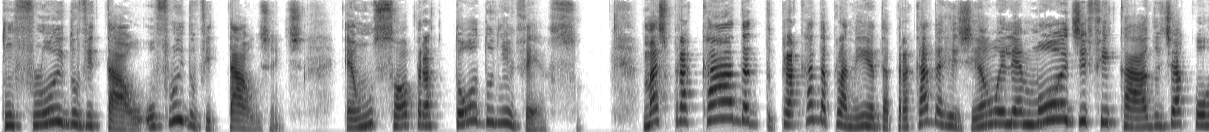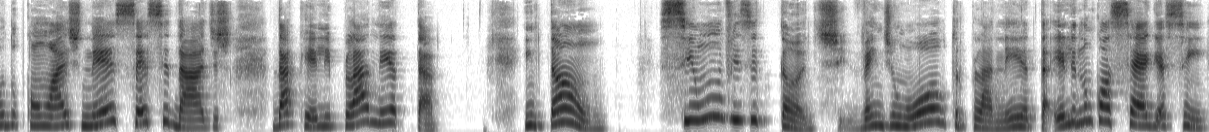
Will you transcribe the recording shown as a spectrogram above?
com fluido vital. O fluido vital, gente, é um só para todo o universo. Mas para cada, cada planeta, para cada região, ele é modificado de acordo com as necessidades daquele planeta. Então, se um visitante vem de um outro planeta, ele não consegue assim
